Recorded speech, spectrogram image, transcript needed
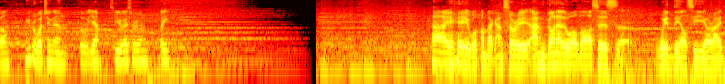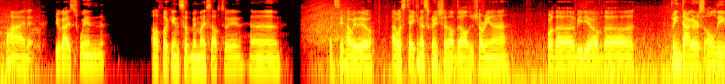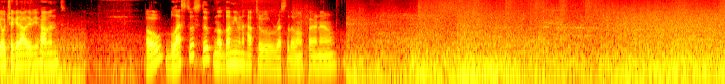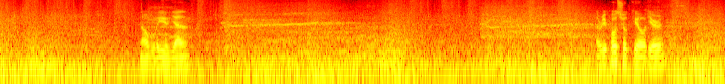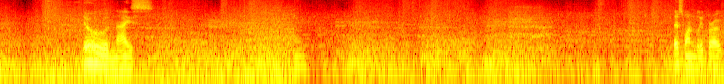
well, thank you for watching, and so yeah, see you guys, everyone. Bye. Hi, hey, welcome back. I'm sorry, I'm gonna do all bosses uh, with DLC. All right, fine. You guys win. I'll fucking submit myself to it and let's see how we do. I was taking a screenshot of the Aldrich Arena for the video of the Twin Daggers only. Go check it out if you haven't. Oh, Blastus? Dude, no, don't even have to rest at the bonfire now. No bleed yet. The riposte should kill here. Dude, nice. There's one bleed proc.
